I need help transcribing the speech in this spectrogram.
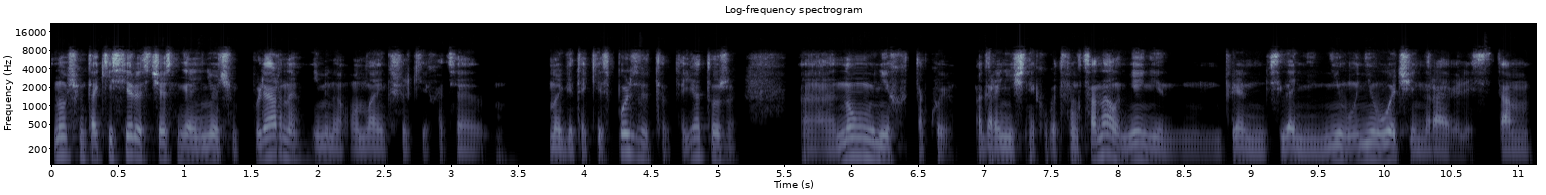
ну, в общем, такие сервисы, честно говоря, не очень популярны, именно онлайн-кошельки, хотя многие такие используют, это я тоже. А, но у них такой ограниченный какой-то функционал мне, не, например, всегда не, не, не очень нравились. Там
